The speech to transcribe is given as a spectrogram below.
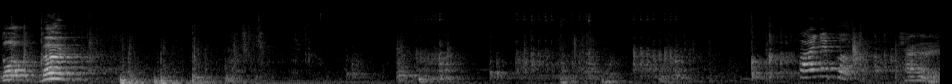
Dog. Bird. Pineapple. Canary.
